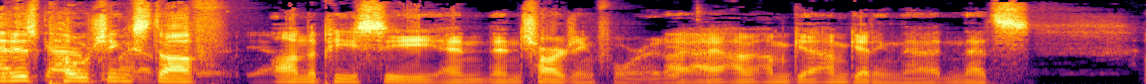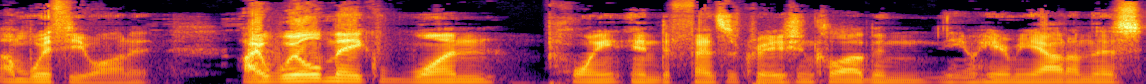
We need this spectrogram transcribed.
it is poaching stuff Update, yeah. on the PC and and charging for it. I, I I'm get, I'm getting that, and that's I'm with you on it. I will make one point in Defense of Creation Club, and you know, hear me out on this.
